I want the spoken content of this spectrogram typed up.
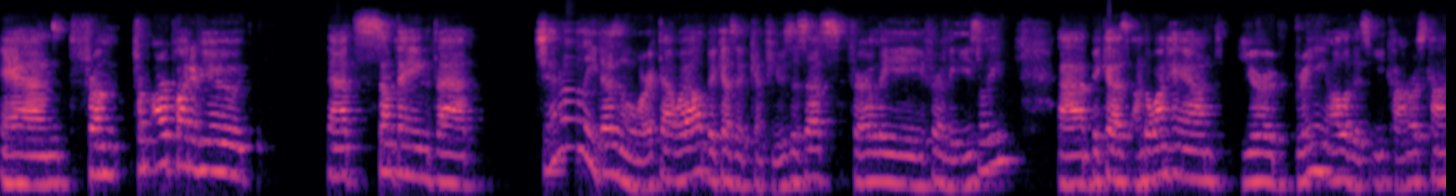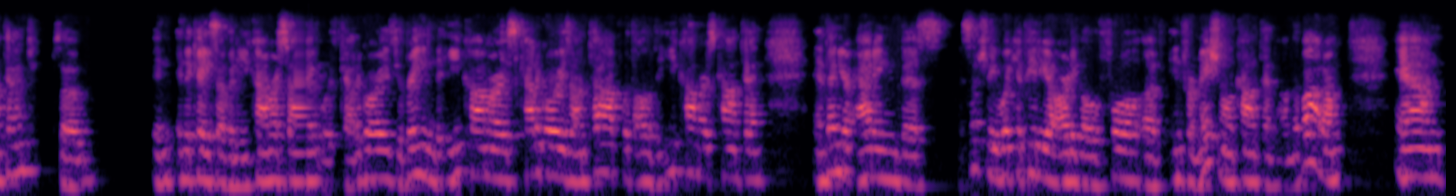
And from, from our point of view, that's something that generally doesn't work that well because it confuses us fairly, fairly easily. Uh, because on the one hand, you're bringing all of this e-commerce content. So in, in the case of an e-commerce site with categories, you're bringing the e-commerce categories on top with all of the e-commerce content. And then you're adding this essentially Wikipedia article full of informational content on the bottom. And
